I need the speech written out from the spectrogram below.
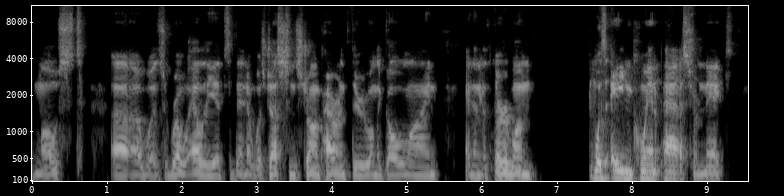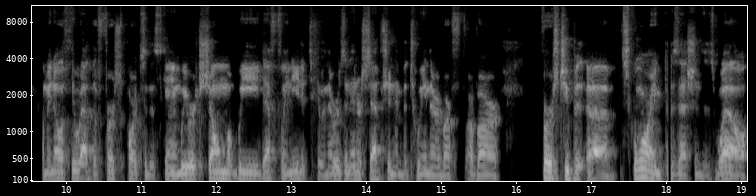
most. Uh, was Roe Elliott. Then it was Justin Strong powering through on the goal line, and then the third one was Aiden Quinn, a pass from Nick. I mean, oh, throughout the first parts of this game, we were shown what we definitely needed to, and there was an interception in between there of our of our first two uh, scoring possessions as well.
